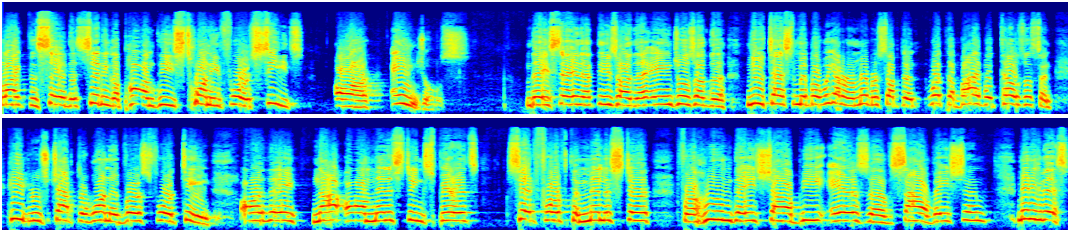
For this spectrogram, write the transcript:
like to say that sitting upon these 24 seats are angels. They say that these are the angels of the New Testament, but we got to remember something. What the Bible tells us in Hebrews chapter 1 and verse 14. Are they not all ministering spirits set forth to minister for whom they shall be heirs of salvation. Meaning this,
